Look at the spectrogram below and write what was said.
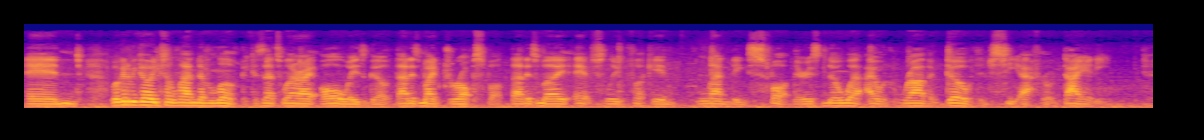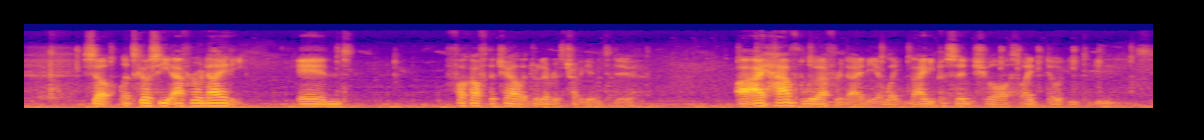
And we're going to be going to Land of Love because that's where I always go. That is my drop spot. That is my absolute fucking landing spot. There is nowhere I would rather go than see Aphrodite. So, let's go see Aphrodite. And fuck off the challenge, whatever it's trying to get me to do. I, I have Blue Aphrodite, I'm like 90% sure, so I don't need to do these.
